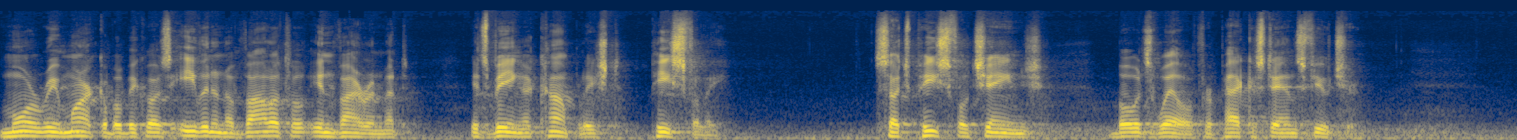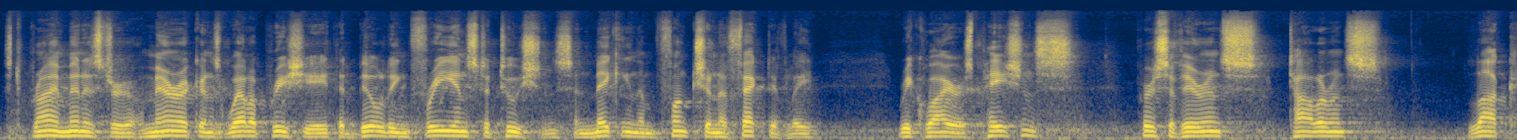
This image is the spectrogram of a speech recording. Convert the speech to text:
more remarkable because even in a volatile environment, it's being accomplished peacefully. Such peaceful change bodes well for Pakistan's future. Mr. Prime Minister, Americans well appreciate that building free institutions and making them function effectively requires patience, perseverance, tolerance, luck,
